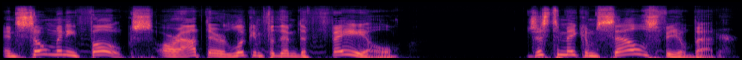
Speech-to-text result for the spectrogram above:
And so many folks are out there looking for them to fail just to make themselves feel better.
